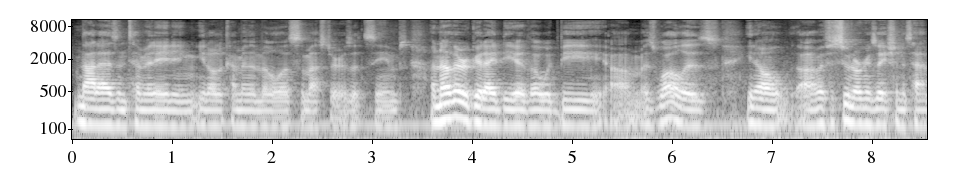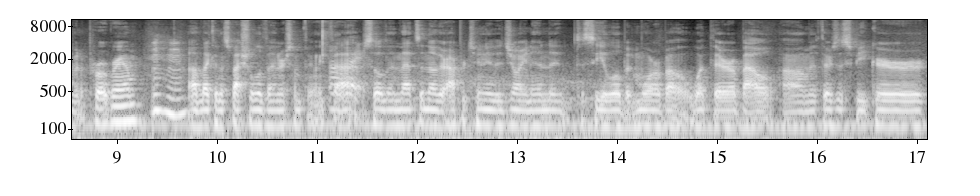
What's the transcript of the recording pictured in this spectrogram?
not as intimidating, you know, to come in the middle of the semester as it seems. Another good idea, though, would be um, as well is, you know, um, if a student organization is having a program, Mhm. um, like in a special event or something like Oh, that. right. So then that's another opportunity to join in and to see a little bit more about what they're about. Um, if there's a speaker,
